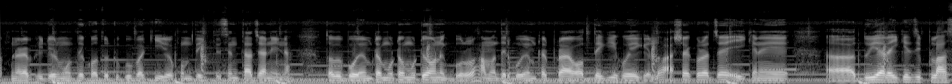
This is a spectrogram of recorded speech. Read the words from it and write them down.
আপনারা ভিডিওর মধ্যে কতটুকু বা কী রকম দেখতেছেন তা জানি না। তবে বয়মটা মোটামুটি অনেক বড়। আমাদের বয়মটা প্রায় অর্ধেকই হয়ে গেল। আশা করা যায় এইখানে দুই আড়াই কেজি প্লাস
